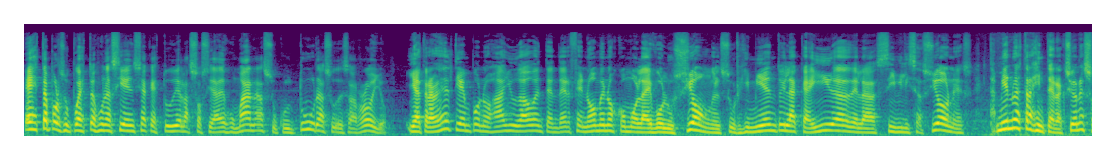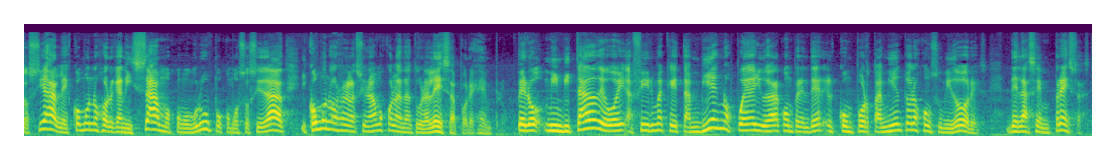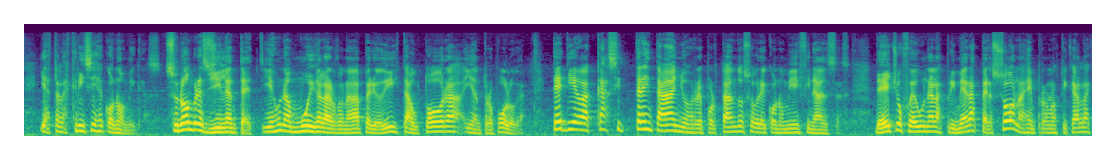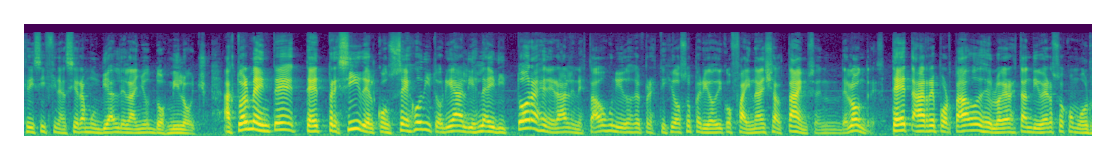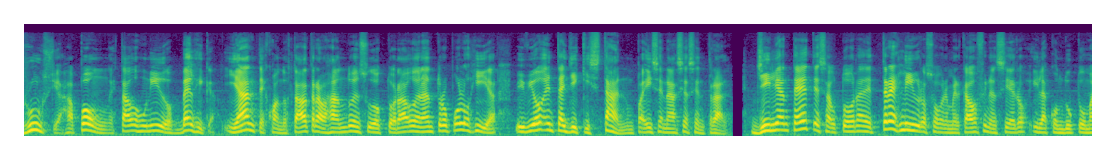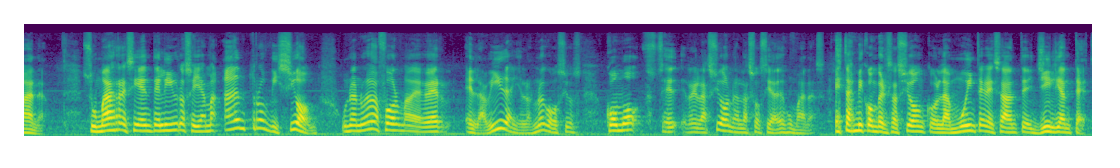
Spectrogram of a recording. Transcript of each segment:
Esta, por supuesto, es una ciencia que estudia las sociedades humanas, su cultura, su desarrollo. Y a través del tiempo nos ha ayudado a entender fenómenos como la evolución, el surgimiento y la caída de las civilizaciones, también nuestras interacciones sociales, cómo nos organizamos como grupo, como sociedad y cómo nos relacionamos con la naturaleza, por ejemplo. Pero mi invitada de hoy afirma que también nos puede ayudar a comprender el comportamiento de los consumidores, de las empresas y hasta las crisis económicas. Su nombre es Gillian Tett y es una muy galardonada periodista, autora y antropóloga. Ted lleva casi 30 años reportando sobre economía y finanzas. De hecho, fue una de las primeras personas en pronosticar la crisis financiera mundial del año 2008. Actualmente, Ted preside el consejo editorial y es la editora general en Estados Unidos del prestigioso periódico Financial Times de Londres. Ted ha reportado desde lugares tan diversos como Rusia, Japón, Estados Unidos, Bélgica y antes, cuando estaba trabajando en su doctorado en antropología, vivió en Tayikistán, un país en Asia Central. Gillian Tett es autora de tres libros sobre mercados financieros y la conducta humana. Su más reciente libro se llama Antrovisión, una nueva forma de ver en la vida y en los negocios cómo se relacionan las sociedades humanas. Esta es mi conversación con la muy interesante Gillian Tett.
